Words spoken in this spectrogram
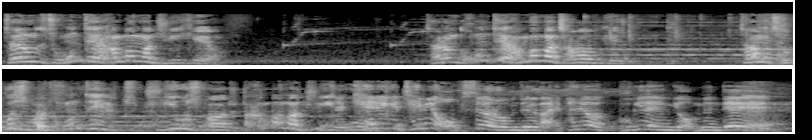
자, 여러분들 저 혼테일 한 번만 죽일게요. 자, 여러분들 혼테일 한 번만 잡아볼게요. 저. 자, 한번 잡고 싶어가지고 혼테일 주- 죽이고 싶어가지고 딱 한 번만 제 죽이고. 캐릭에 템이 없어요 여러분들 많이 팔려갖고 무기가 있는 게 없는데 네.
